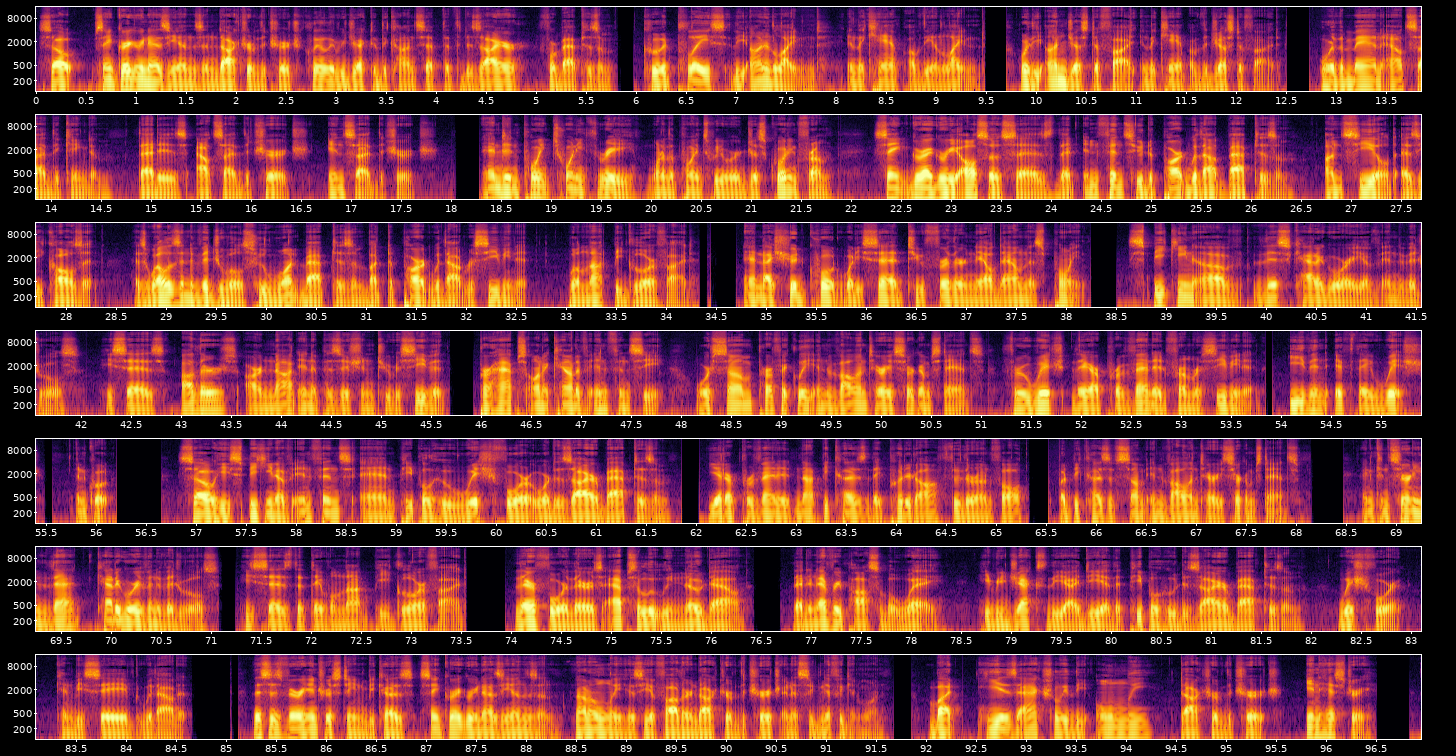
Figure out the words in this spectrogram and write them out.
So, St. Gregory Nazianzen and Doctor of the Church, clearly rejected the concept that the desire for baptism could place the unenlightened in the camp of the enlightened, or the unjustified in the camp of the justified, or the man outside the kingdom, that is, outside the church, inside the church. And in point 23, one of the points we were just quoting from, St. Gregory also says that infants who depart without baptism, unsealed as he calls it, as well as individuals who want baptism but depart without receiving it, will not be glorified. And I should quote what he said to further nail down this point. Speaking of this category of individuals, he says, Others are not in a position to receive it, perhaps on account of infancy or some perfectly involuntary circumstance through which they are prevented from receiving it, even if they wish. So he's speaking of infants and people who wish for or desire baptism, yet are prevented not because they put it off through their own fault, but because of some involuntary circumstance. And concerning that category of individuals, he says that they will not be glorified. Therefore, there is absolutely no doubt that in every possible way he rejects the idea that people who desire baptism, wish for it, can be saved without it. This is very interesting because St. Gregory Nazianzen, not only is he a father and doctor of the church and a significant one, but he is actually the only doctor of the church in history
